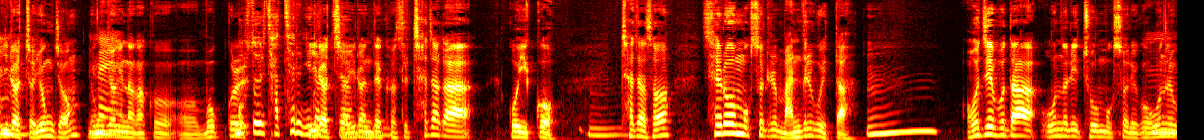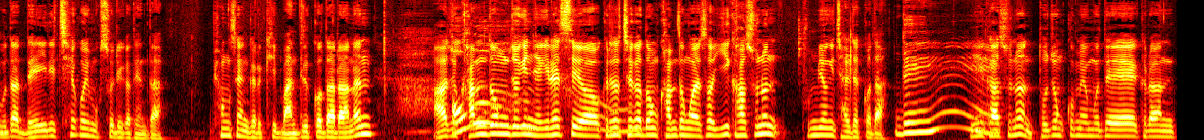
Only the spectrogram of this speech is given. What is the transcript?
음. 잃었죠. 용정. 용정이 네. 나갖고 어, 목을 목소리 자체를 잃었죠. 잃었죠. 이런데 음. 그것을 찾아가고 있고 음. 찾아서 새로운 목소리를 만들고 있다. 음. 어제보다 오늘이 좋은 목소리고 음. 오늘보다 내일이 최고의 목소리가 된다. 평생 그렇게 만들 거다라는 아주 감동적인 얘기를 했어요. 그래서 제가 너무 감동받아서 이 가수는 분명히 잘 될 거다. 네. 이 가수는 도전 꿈의 무대의 그런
